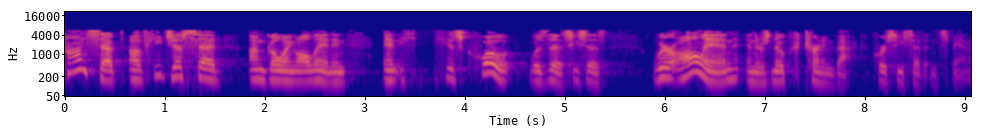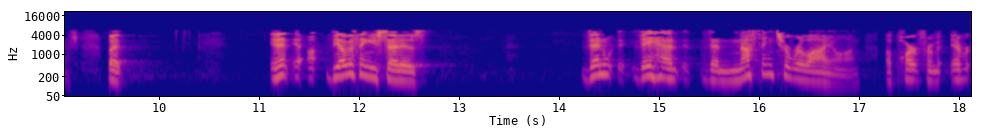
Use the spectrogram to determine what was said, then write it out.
concept of he just said, I'm going all in. And, and his quote was this. He says, we're all in and there's no turning back. Of course, he said it in Spanish. But uh, the other thing he said is, then they had then nothing to rely on apart from every,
